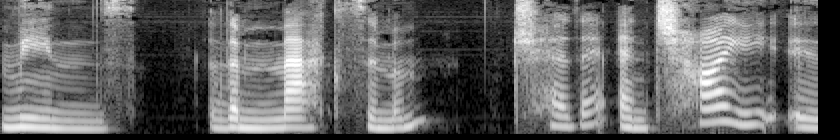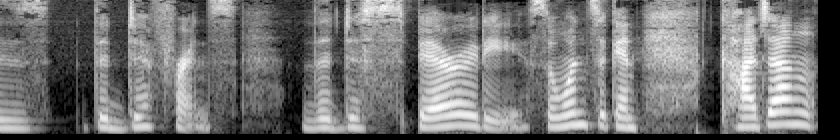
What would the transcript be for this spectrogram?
means the maximum, 최대, and 차이 is the difference, the disparity. So once again, 가장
